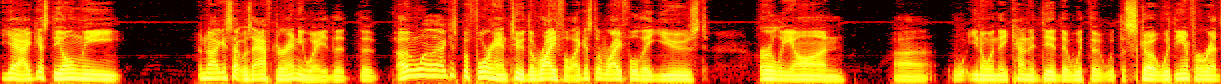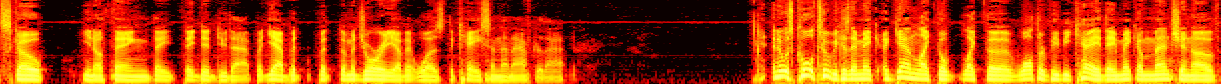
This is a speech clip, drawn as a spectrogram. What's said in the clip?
yeah, I guess the only no, I guess that was after anyway. The the oh well, I guess beforehand too. The rifle, I guess the rifle they used early on. Uh, you know when they kind of did that with the with the scope with the infrared scope, you know thing. They they did do that, but yeah, but but the majority of it was the case, and then after that. And it was cool too because they make again like the like the Walther PPK they make a mention of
